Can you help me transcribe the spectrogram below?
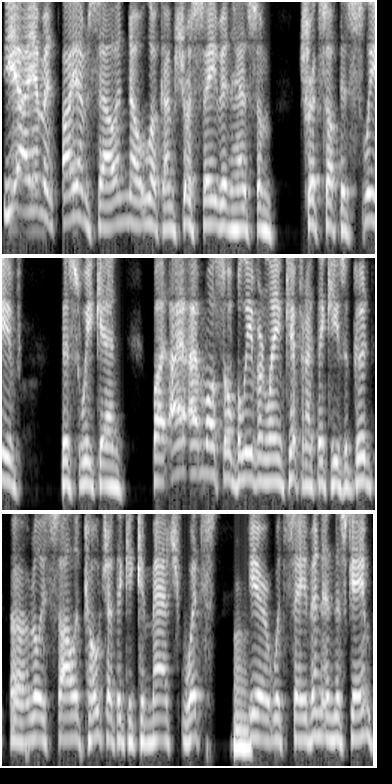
Yeah, I am. In, I am, Sal. And no, look, I'm sure Saban has some tricks up his sleeve this weekend. But I, am also a believer in Lane Kiffin. I think he's a good, uh, really solid coach. I think he can match wits mm. here with Saban in this game.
